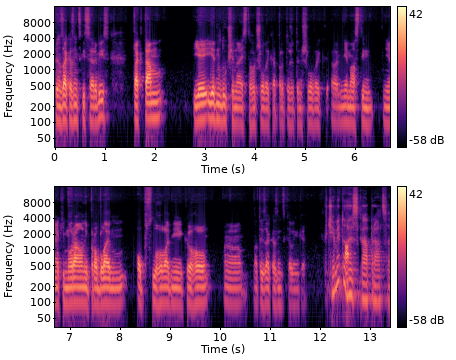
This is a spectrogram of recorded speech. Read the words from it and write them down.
ten zákaznícky servis, tak tam je jednoduchšie nájsť toho človeka, pretože ten človek uh, nemá s tým nejaký morálny problém obsluhovať niekoho na tej zákazníckej linke. V čem je to hezká práce?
